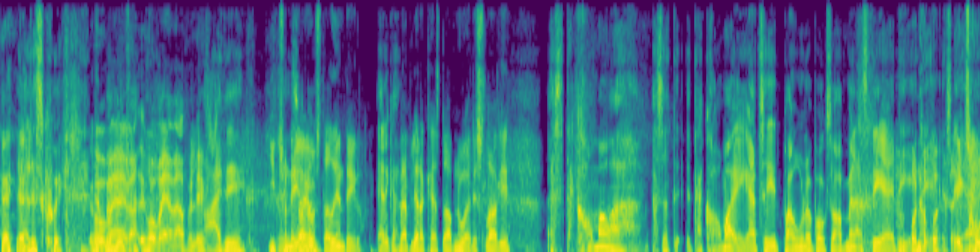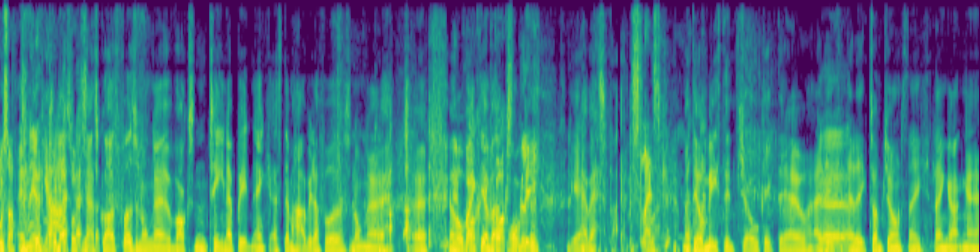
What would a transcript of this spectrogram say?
Det er det sgu ikke. det håber, jeg, det håber jeg i hvert fald ikke. Nej, det, I turnerer jo stadig en del. ja, det kan. Hvad bliver der kastet op nu? Er det sluggy? Altså, der kommer, altså, der kommer ære til et par underbukser op, men altså, det er... Det, Underbukser, det, det ikke er- trusser. Jamen, jeg, jeg, har, jeg har sgu også fået sådan nogle øh, voksen tena bind, ikke? Altså, dem har vi da fået, sådan nogle... Øh, øh, jeg håber ikke, de har været brugt. Ja, men altså, for- Slask. Men det er jo mest en joke, ikke? Det er jo... Er det, Ja, ikke, er det ikke Tom Jones, der, der engang øh,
